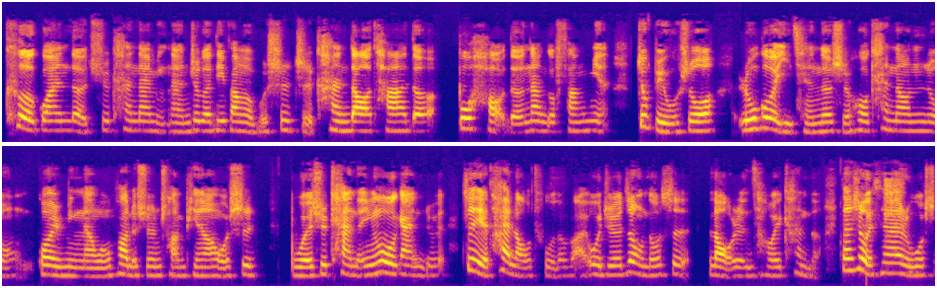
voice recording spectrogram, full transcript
客观的去看待闽南这个地方，而不是只看到它的不好的那个方面。就比如说，如果以前的时候看到那种关于闽南文化的宣传片啊，我是。不会去看的，因为我感觉这也太老土了吧。我觉得这种都是老人才会看的。但是我现在如果是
